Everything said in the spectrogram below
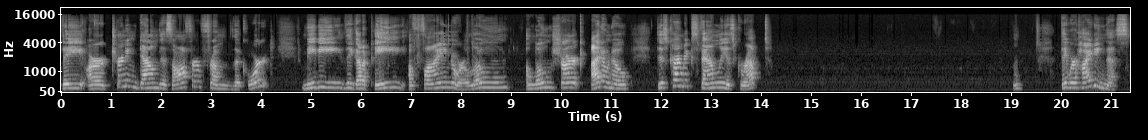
they are turning down this offer from the court. Maybe they got to pay a fine or a loan, a loan shark. I don't know. This karmic's family is corrupt. Hmm. They were hiding this.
